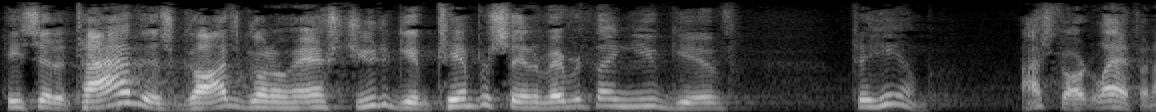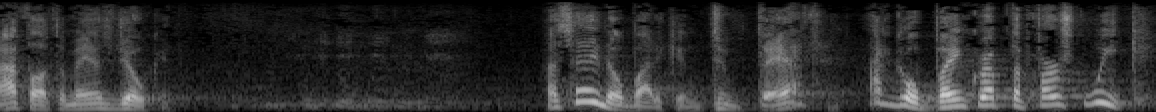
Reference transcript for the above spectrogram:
He said, A tithe is God's going to ask you to give 10% of everything you give to Him. I start laughing. I thought the man's joking. I said, Ain't nobody can do that. I'd go bankrupt the first week.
